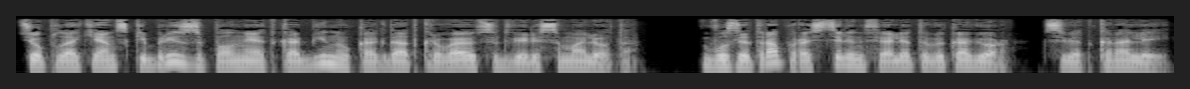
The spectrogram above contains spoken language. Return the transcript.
Теплый океанский бриз заполняет кабину, когда открываются двери самолета. Возле трапа расстелен фиолетовый ковер, цвет королей.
